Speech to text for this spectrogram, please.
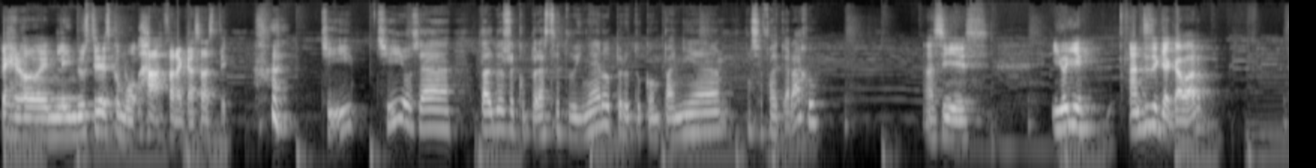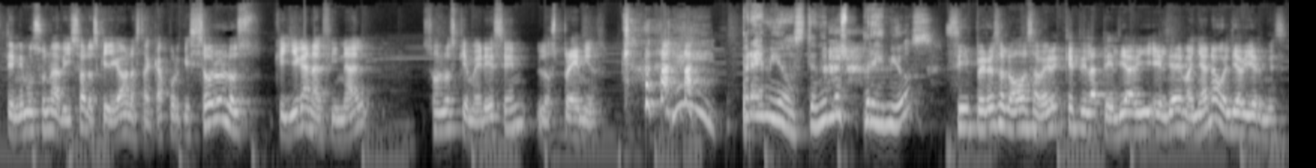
pero en la industria es como, ah, fracasaste. sí, sí, o sea, tal vez recuperaste tu dinero, pero tu compañía se fue al carajo. Así es. Y oye, antes de que acabar, tenemos un aviso a los que llegaron hasta acá, porque solo los que llegan al final son los que merecen los premios. ¿Premios? ¿Tenemos premios? Sí, pero eso lo vamos a ver. ¿Qué te late? ¿El día, el día de mañana o el día viernes?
